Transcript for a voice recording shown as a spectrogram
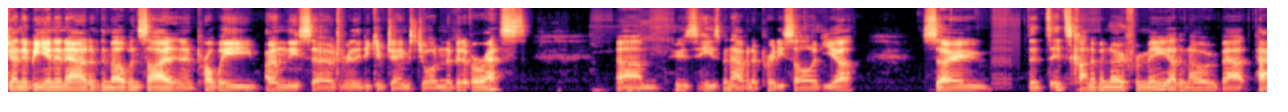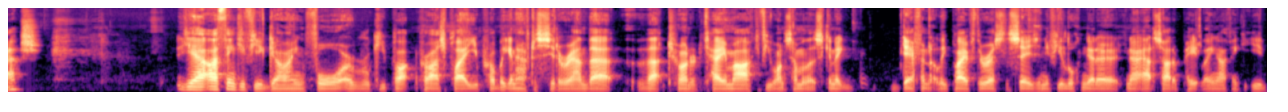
going to be in and out of the Melbourne side, and it probably only served really to give James Jordan a bit of a rest. Um, who's he's been having a pretty solid year, so it's it's kind of a no from me. I don't know about Patch. Yeah, I think if you're going for a rookie price player, you're probably going to have to sit around that that 200k mark if you want someone that's going to definitely play for the rest of the season. If you're looking at a you know outside of Peatling, I think you're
